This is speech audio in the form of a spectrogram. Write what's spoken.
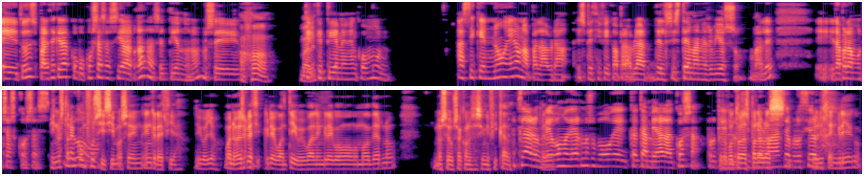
eh, entonces parece que eran como cosas así alargadas, entiendo, ¿no? No sé ajá. qué, Vale. qué tienen en común. Así que no era una palabra específica para hablar del sistema nervioso, ¿vale? Eh, era para muchas cosas. Y no estarán luego- confusísimos en, en Grecia, digo yo. Bueno, es greci- griego antiguo, igual en griego moderno no se usa con ese significado. Claro, en Pero- griego moderno supongo que ca- cambiará la cosa, porque Pero con los todas las palabras de origen griego,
